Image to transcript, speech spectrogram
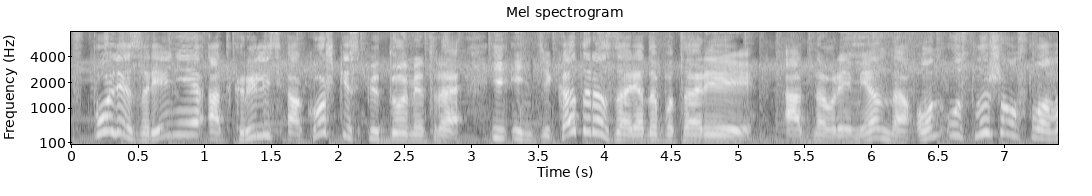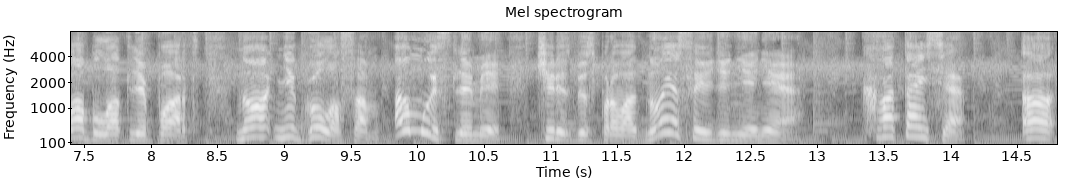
в поле зрения открылись окошки спидометра и индикатора заряда батареи. Одновременно он услышал слова Блат Лепард, но не голосом, а мыслями, через беспроводное соединение. «Хватайся!» «А,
